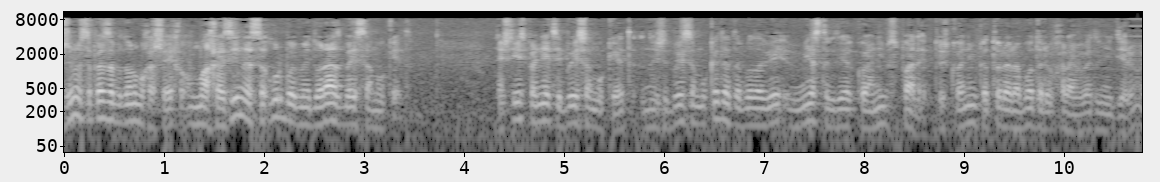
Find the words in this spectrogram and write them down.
Жим сапеза бадур махашеха, у махазина са урба медураз бейса мукет. Значит, есть понятие бейса мукет. Значит, бейса мукет это было место, где куаним спали. То есть куаним, которые работали в храме в эту неделю,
